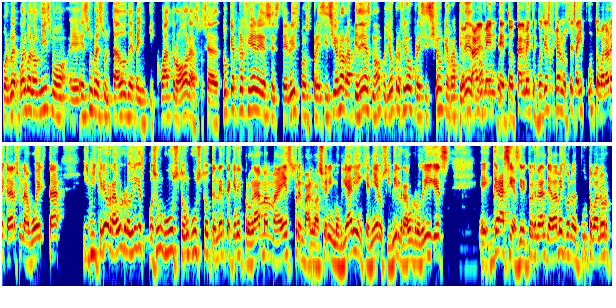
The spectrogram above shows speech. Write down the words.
vuelvo a lo mismo, eh, es un resultado de 24 horas. O sea, ¿tú qué prefieres, este, Luis? Pues precisión o rapidez, ¿no? Pues yo prefiero precisión que rapidez. Totalmente, totalmente. Pues ya escucharon ustedes ahí, punto valor, hay que darse una vuelta. Y mi querido Raúl Rodríguez, pues un gusto, un gusto tenerte aquí en el programa, maestro en evaluación inmobiliaria, ingeniero civil, Raúl Rodríguez. Eh, gracias, director general de Abamex, bueno, de Punto Valor,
